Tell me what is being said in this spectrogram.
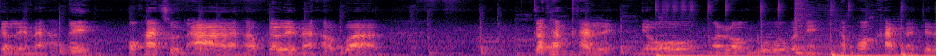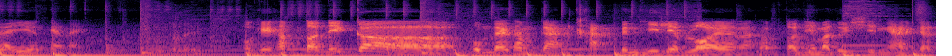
กันเลยนะครับ เอ้ย6 5 0 R นะครับ กันเลยนะครับว่า ก็ทั้งคันแหละเดี๋ยวมาลองดูว่าวันนี้เฉพาะขัดนะจะได้เยอะแค่ไหนดูกันเลย โอเคครับ ตอนนี้ก็ผมได้ทำการขัดเป็นที่เรียบร้อยแล้วนะครับ ตอนนี้มาดูชิ้นงานกัน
